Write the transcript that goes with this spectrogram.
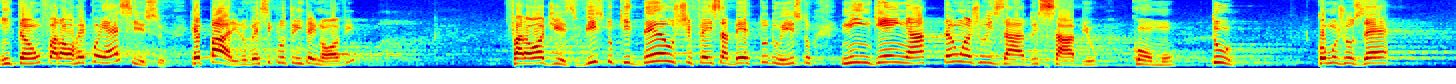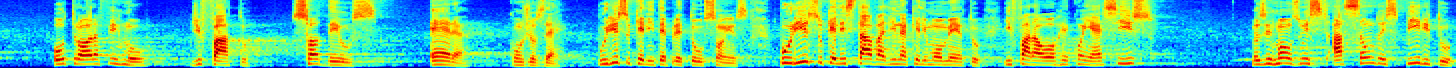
Então, Faraó reconhece isso. Repare, no versículo 39, Faraó diz: Visto que Deus te fez saber tudo isto, ninguém há tão ajuizado e sábio como tu. Como José outrora afirmou, de fato, só Deus era com José. Por isso que ele interpretou os sonhos, por isso que ele estava ali naquele momento, e Faraó reconhece isso. Meus irmãos, a ação do Espírito,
